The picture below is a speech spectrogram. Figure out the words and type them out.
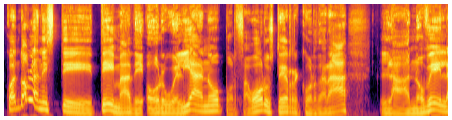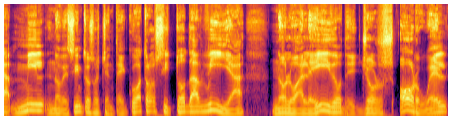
Cuando hablan este tema de orwelliano, por favor, usted recordará la novela 1984, si todavía no lo ha leído, de George Orwell,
